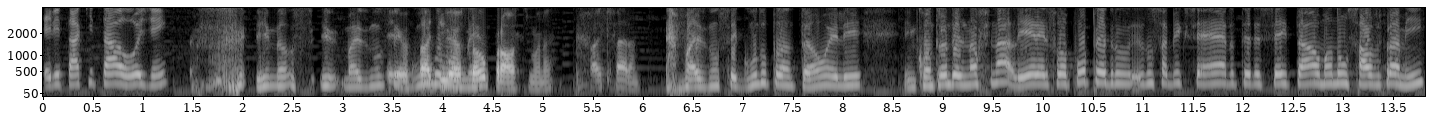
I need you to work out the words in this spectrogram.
ele tá que tá hoje, hein? e não, mas no segundo Eu só digo, eu momento, sou o próximo, né? Só esperando. mas no segundo plantão ele encontrando ele na finaleira, ele falou: "Pô, Pedro, eu não sabia que você era o TDC e tal, manda um salve pra mim".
